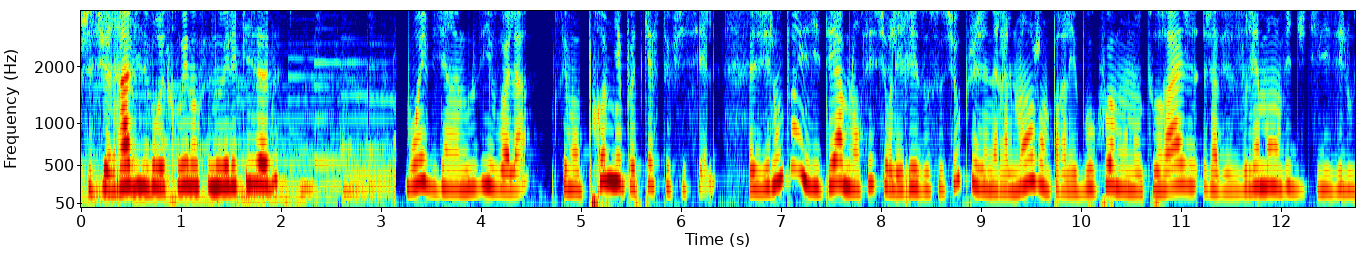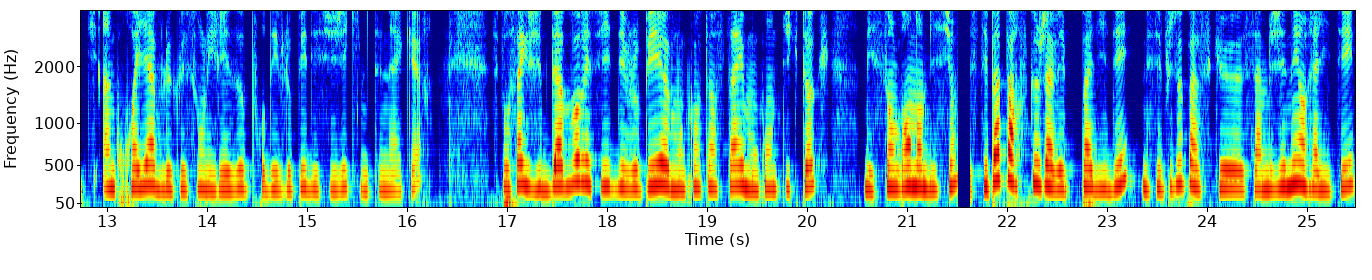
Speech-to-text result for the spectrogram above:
Je suis ravie de vous retrouver dans ce nouvel épisode. Bon et eh bien, nous y voilà. C'est mon premier podcast officiel. J'ai longtemps hésité à me lancer sur les réseaux sociaux, plus généralement, j'en parlais beaucoup à mon entourage, j'avais vraiment envie d'utiliser l'outil incroyable que sont les réseaux pour développer des sujets qui me tenaient à cœur. C'est pour ça que j'ai d'abord essayé de développer euh, mon compte Insta et mon compte TikTok, mais sans grande ambition. C'était pas parce que j'avais pas d'idée, mais c'est plutôt parce que ça me gênait en réalité.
